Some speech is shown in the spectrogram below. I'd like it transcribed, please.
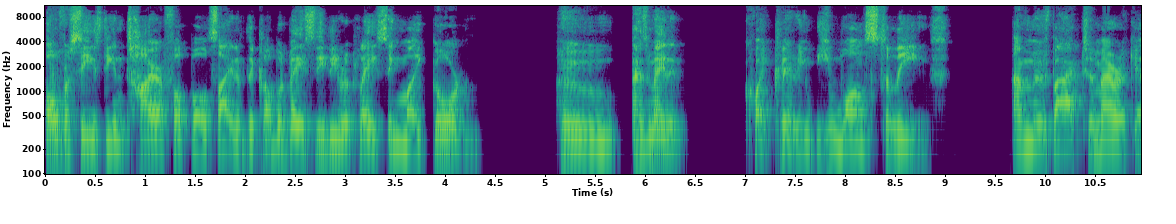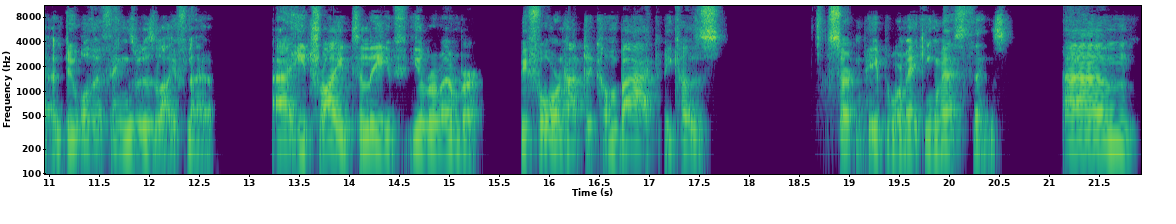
oversees the entire football side of the club, would basically be replacing Mike Gordon, who has made it quite clear he, he wants to leave and move back to America and do other things with his life now. Uh, he tried to leave, you'll remember, before and had to come back because certain people were making a mess of things. Um,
